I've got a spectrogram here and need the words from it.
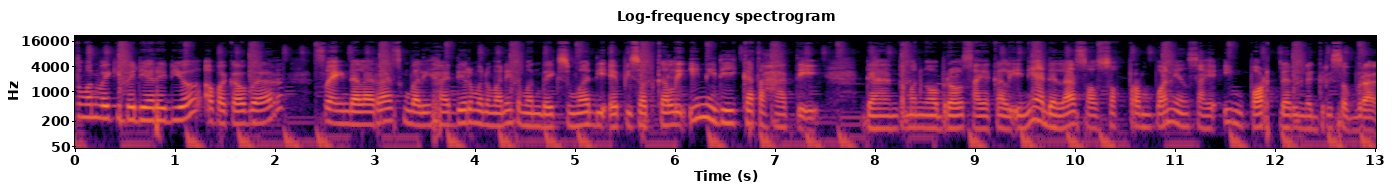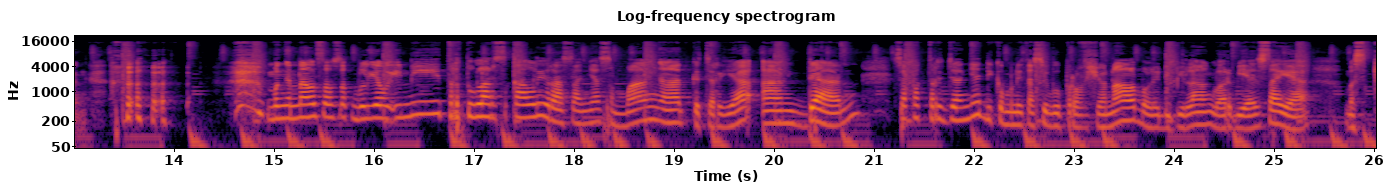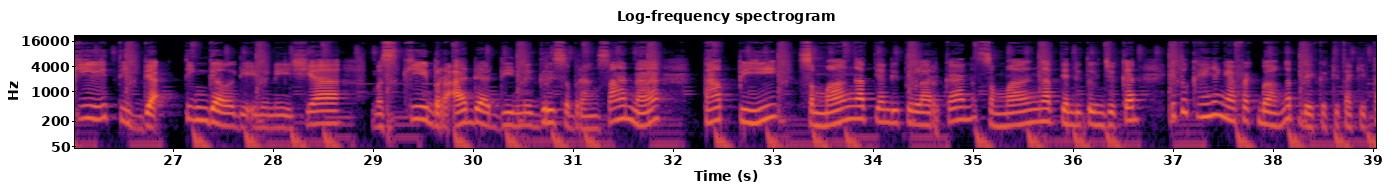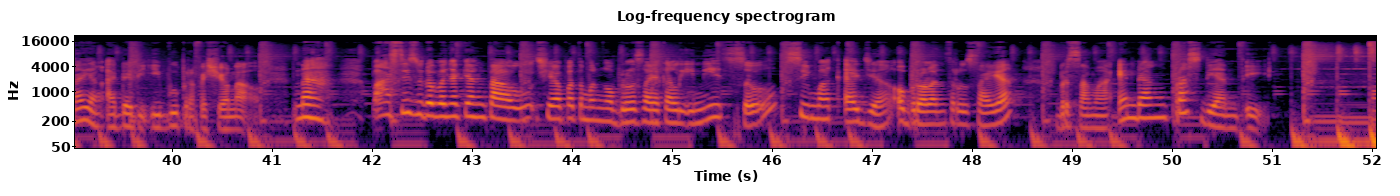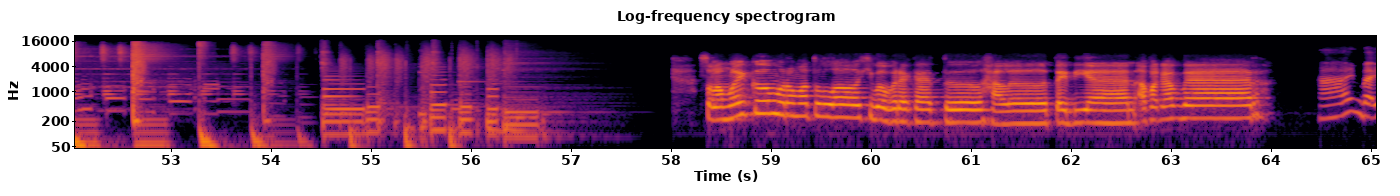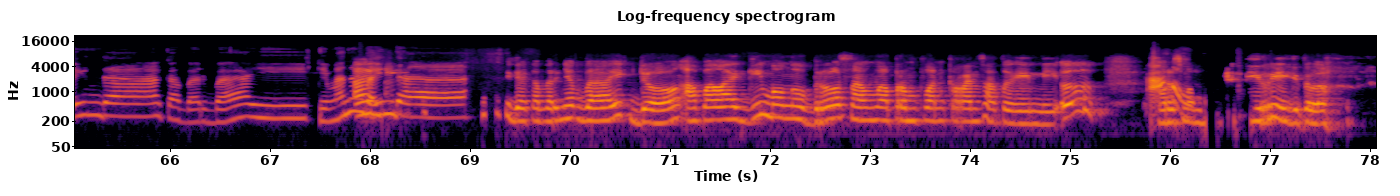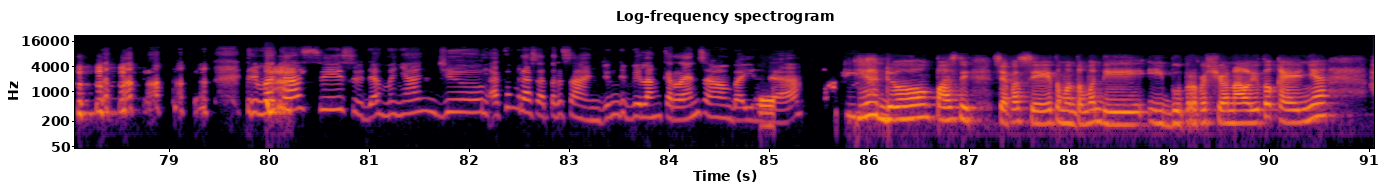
Teman baik IPedia Radio, apa kabar? Saya Indah Laras kembali hadir menemani teman baik semua di episode kali ini di Kata Hati. Dan teman ngobrol saya kali ini adalah sosok perempuan yang saya import dari negeri seberang. Mengenal sosok beliau ini tertular sekali rasanya semangat, keceriaan, dan sepak terjangnya di komunitas ibu profesional boleh dibilang luar biasa ya. Meski tidak tinggal di Indonesia, meski berada di negeri seberang sana, tapi semangat yang ditularkan, semangat yang ditunjukkan itu kayaknya ngefek banget deh ke kita-kita yang ada di ibu profesional. Nah, pasti sudah banyak yang tahu siapa teman ngobrol saya kali ini. So, simak aja obrolan seru saya bersama Endang Prasdianti. Assalamualaikum warahmatullahi wabarakatuh. Halo Tedian, apa kabar? Hai Mbak Indah, kabar baik. Gimana Mbak Ay, Indah? Juga kabarnya baik dong, apalagi mau ngobrol sama perempuan keren satu ini. Uh, harus membanggakan diri gitu loh. terima kasih sudah menyanjung. Aku merasa tersanjung dibilang keren sama Mbak Indah. Iya dong, pasti. Siapa sih teman-teman di ibu profesional itu kayaknya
